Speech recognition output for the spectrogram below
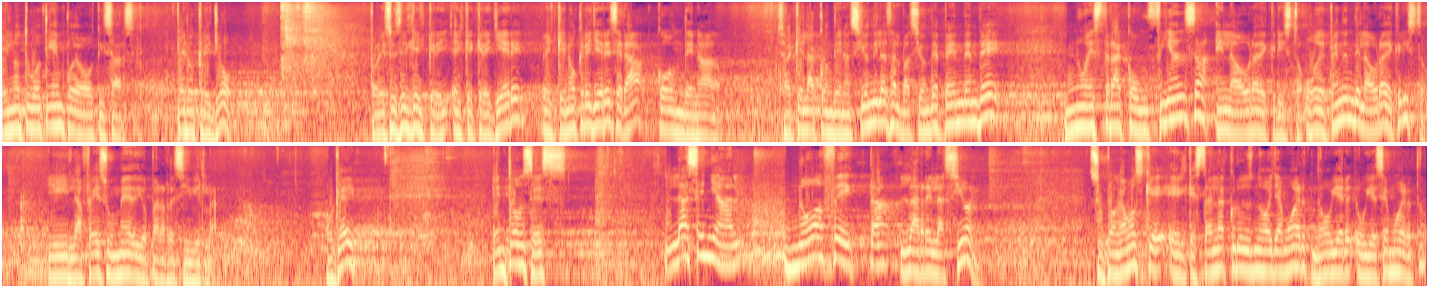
Él no tuvo tiempo de bautizarse, pero creyó. Por eso es el que, el que creyere, el que no creyere será condenado. O sea que la condenación y la salvación dependen de nuestra confianza en la obra de Cristo o dependen de la obra de Cristo y la fe es un medio para recibirla. ¿Ok? Entonces, la señal no afecta la relación. Supongamos que el que está en la cruz no haya muerto, no hubiese muerto,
